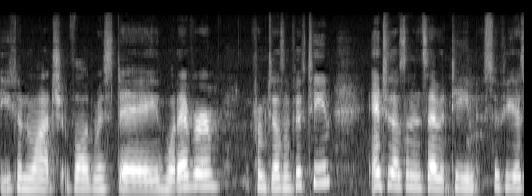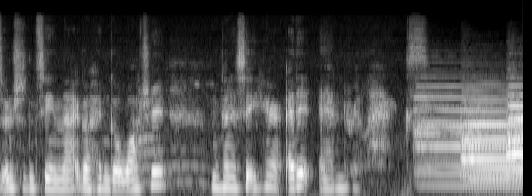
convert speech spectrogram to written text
You can watch Vlogmas Day whatever from 2015 and 2017. So if you guys are interested in seeing that, go ahead and go watch it. I'm going to sit here, edit, and relax. Thanks.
